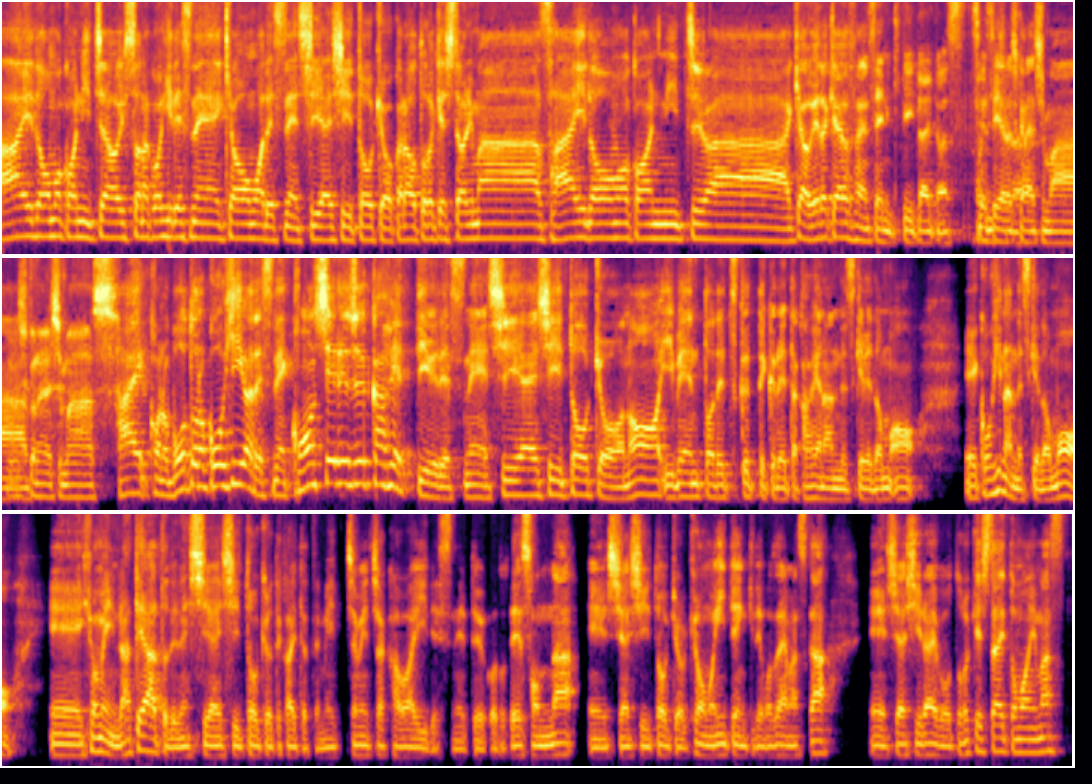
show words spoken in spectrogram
はい、どうもこんにちは。おいしそうなコーヒーですね。今日もですね、CIC 東京からお届けしております。はい、どうもこんにちは。今日は上田圭先生に来ていただいてます。先生よろしくお願いしよますろしくお。願いします。はい、この冒頭のコーヒーはですね、コンシェルジュカフェっていうですね、CIC 東京のイベントで作ってくれたカフェなんですけれども、えーコーヒーなんですけども、えー表面にラテアートでね、CIC 東京って書いてあってめっちゃめちゃ可愛いですね。ということで、そんな、えー CIC 東京、今日もいい天気でございますが、えー CIC ライブをお届けしたいと思います。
